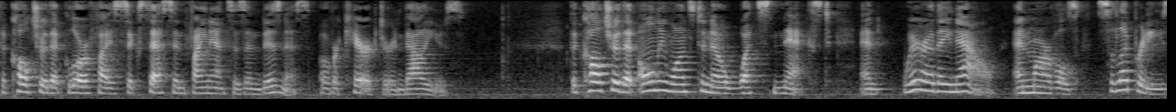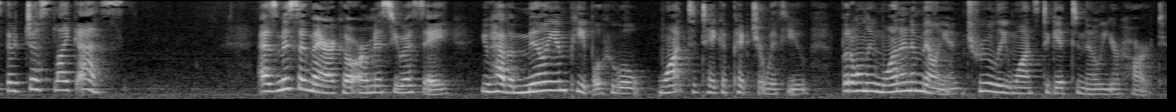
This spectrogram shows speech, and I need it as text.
The culture that glorifies success in finances and business over character and values. The culture that only wants to know what's next and where are they now and marvels, celebrities, they're just like us. As Miss America or Miss USA, you have a million people who will want to take a picture with you, but only one in a million truly wants to get to know your heart.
